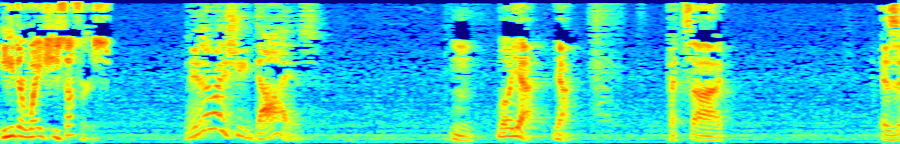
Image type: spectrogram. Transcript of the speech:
Either way, she suffers. Either way, she dies. Well, yeah, yeah, but uh, is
